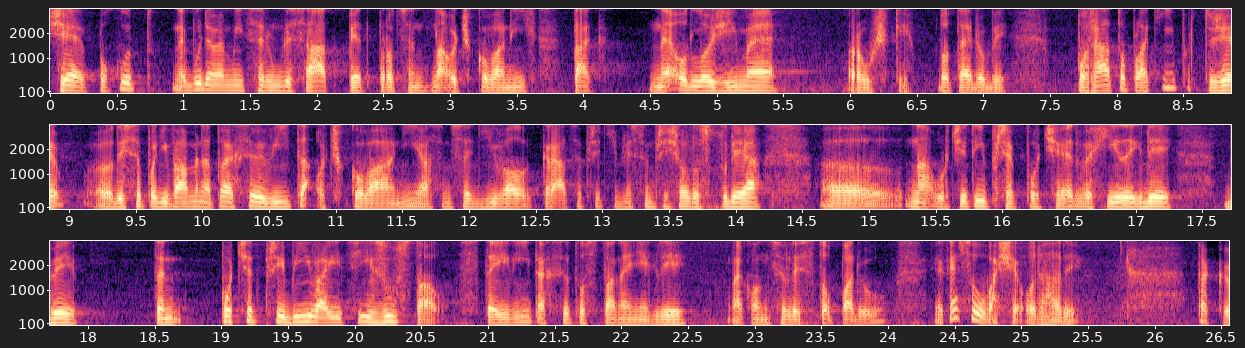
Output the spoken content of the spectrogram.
že pokud nebudeme mít 75% naočkovaných, tak neodložíme roušky do té doby. Pořád to platí, protože eh, když se podíváme na to, jak se vyvíjí ta očkování, já jsem se díval krátce předtím, než jsem přišel do studia, eh, na určitý přepočet ve chvíli, kdy by ten počet přibývajících zůstal stejný, tak se to stane někdy na konci listopadu. Jaké jsou vaše odhady? Tak eh,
